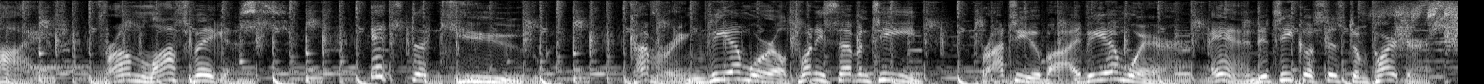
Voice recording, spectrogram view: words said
Live from Las Vegas, it's theCUBE. Covering VMworld 2017. Brought to you by VMware and its ecosystem partners.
